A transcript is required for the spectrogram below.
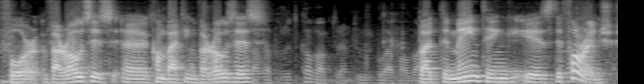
for varroosis, uh, combating mowa. But the main thing is the forage,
